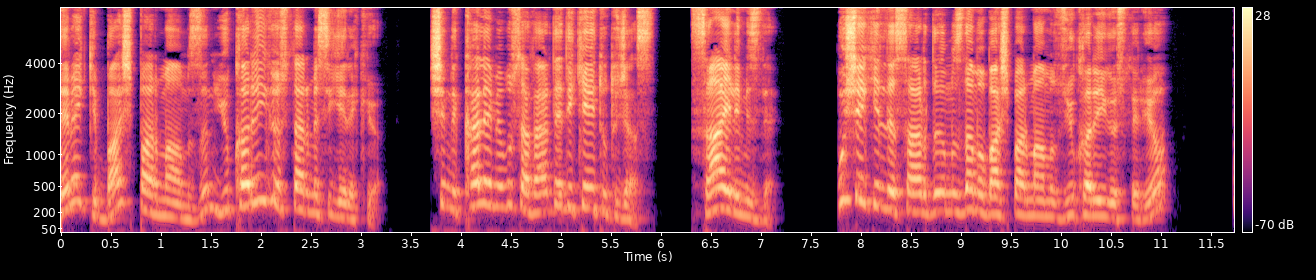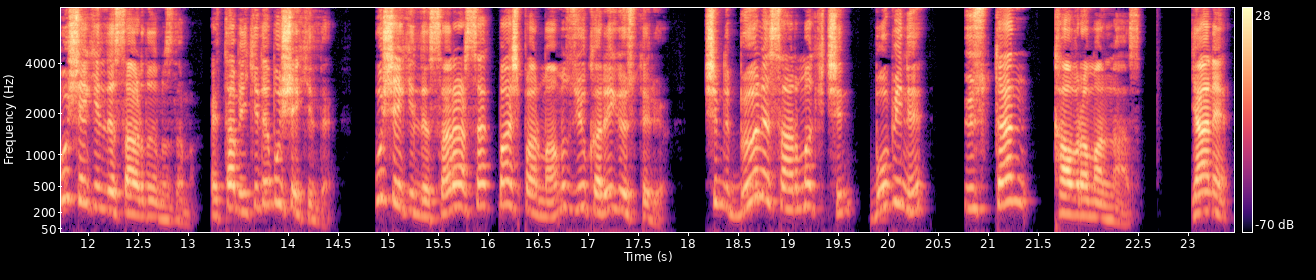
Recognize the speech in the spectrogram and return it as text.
Demek ki baş parmağımızın yukarıyı göstermesi gerekiyor. Şimdi kalemi bu sefer de dikey tutacağız. Sağ elimizde. Bu şekilde sardığımızda mı baş parmağımız yukarıyı gösteriyor? Bu şekilde sardığımızda mı? E tabii ki de bu şekilde. Bu şekilde sararsak baş parmağımız yukarıyı gösteriyor. Şimdi böyle sarmak için bobini üstten kavraman lazım. Yani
